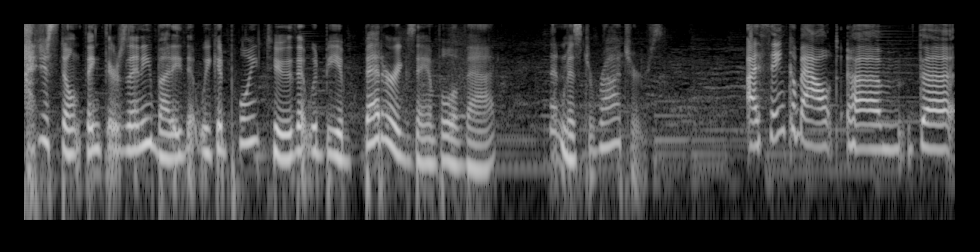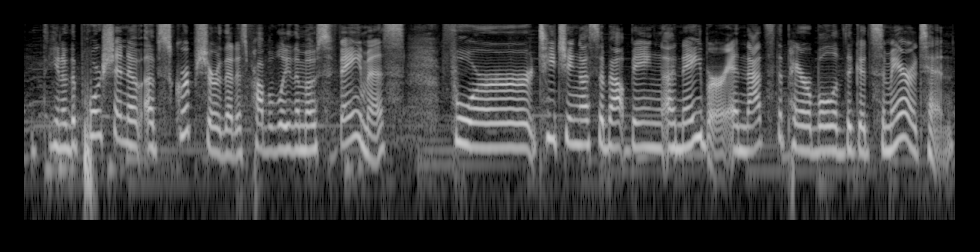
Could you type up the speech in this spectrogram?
I just don't think there's anybody that we could point to that would be a better example of that than Mr. Rogers. I think about um, the you know the portion of, of scripture that is probably the most famous for teaching us about being a neighbor, and that's the parable of the Good Samaritan.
